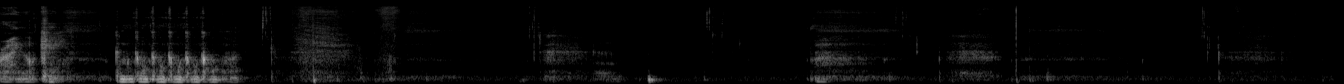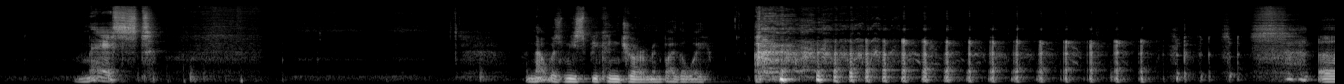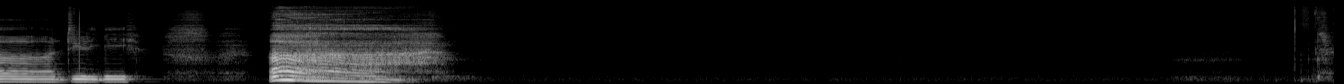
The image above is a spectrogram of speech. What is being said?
Right, okay. Come on, come on, come on, come on, come on, come on, come on. Missed. And that was me speaking German, by the way. uh, dearie me. Ah.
